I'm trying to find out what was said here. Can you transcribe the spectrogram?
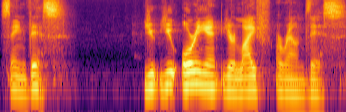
saying, This. You, you orient your life around this.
